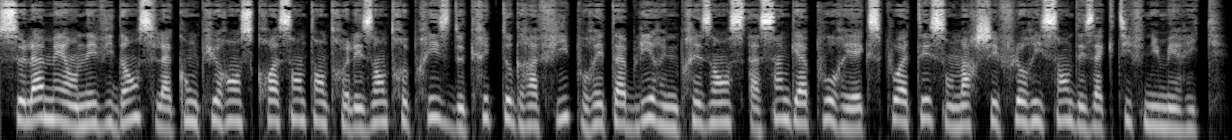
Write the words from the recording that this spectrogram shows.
Cela met en évidence la concurrence croissante entre les entreprises de cryptographie pour établir une présence à Singapour et exploiter son marché florissant des actifs numériques.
